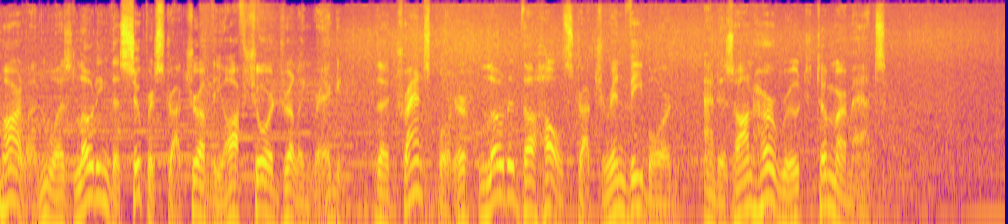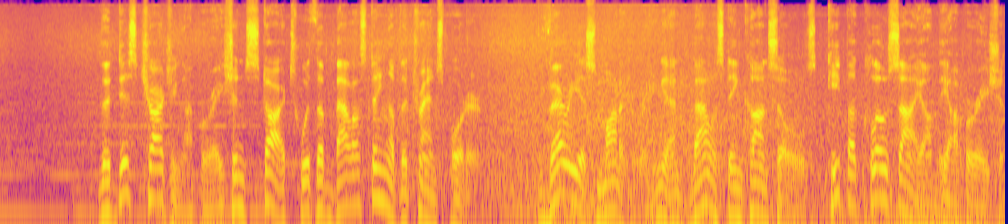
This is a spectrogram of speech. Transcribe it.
Marlin was loading the superstructure of the offshore drilling rig, the transporter loaded the hull structure in Vyborg and is on her route to Murmansk. The discharging operation starts with the ballasting of the transporter. Various monitoring and ballasting consoles keep a close eye on the operation.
